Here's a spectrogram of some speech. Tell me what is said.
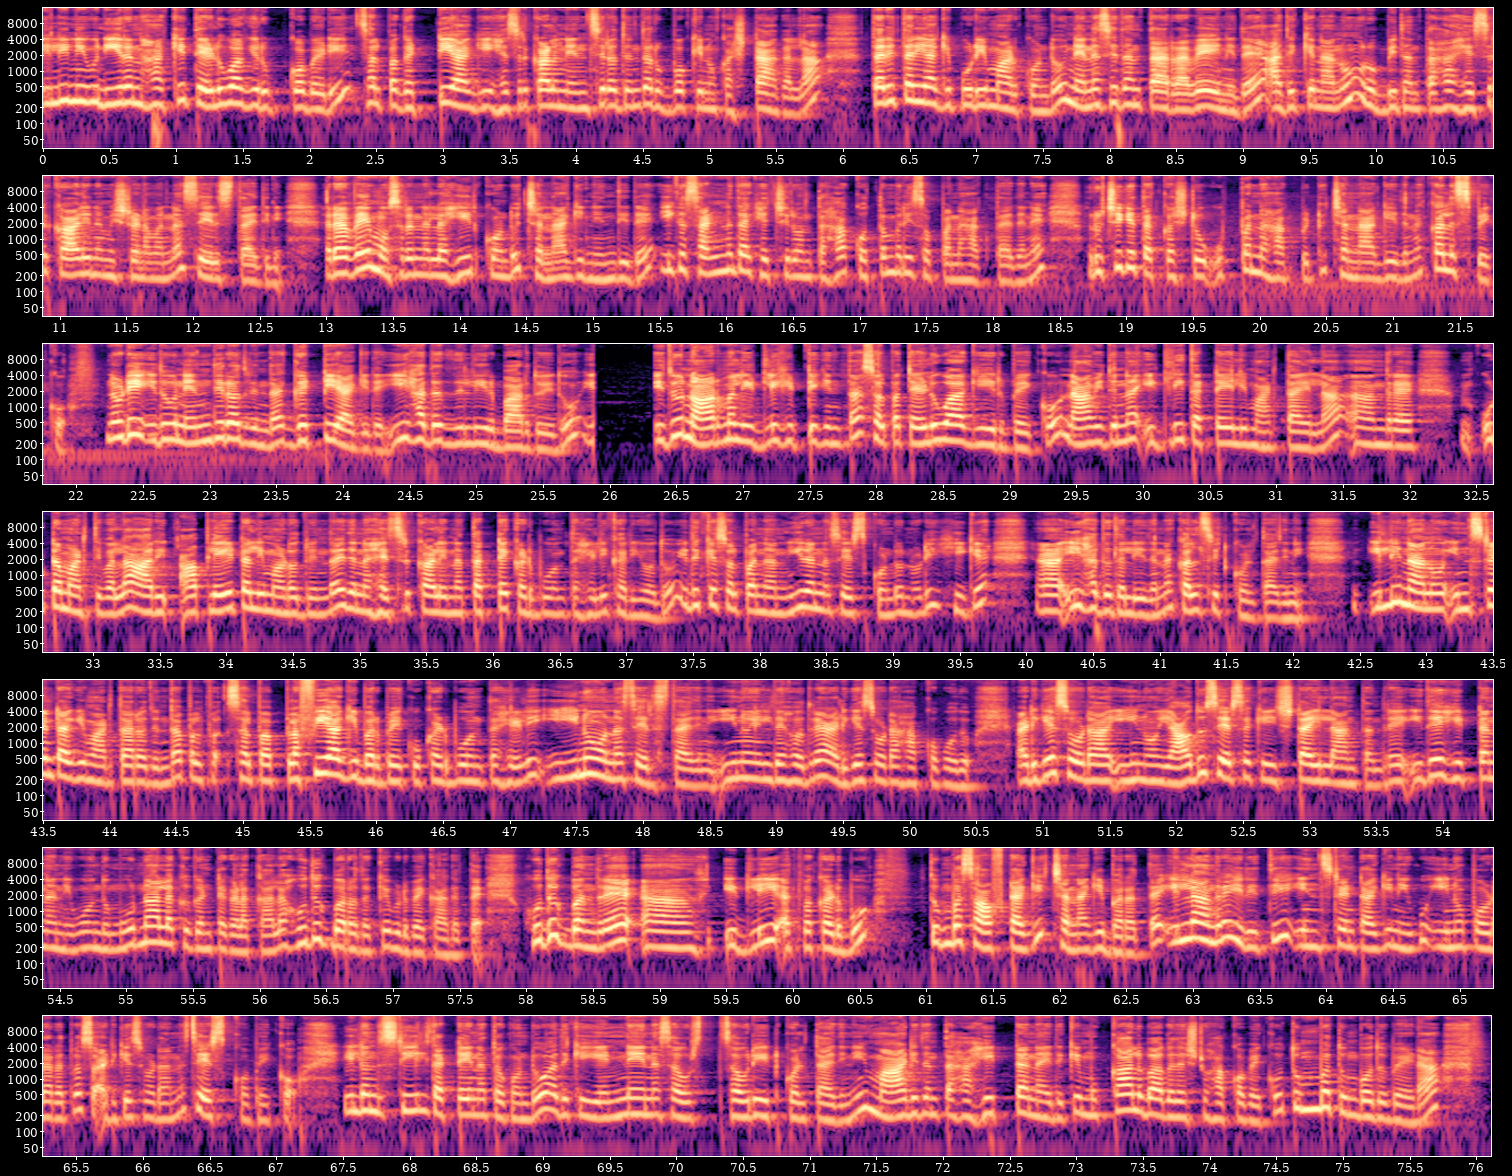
ಇಲ್ಲಿ ನೀವು ನೀರನ್ನು ಹಾಕಿ ತೆಳುವಾಗಿ ರುಬ್ಕೋಬೇಡಿ. ಸ್ವಲ್ಪ ಗಟ್ಟಿಯಾಗಿ ಹೆಸರುಕಾಳು ನೆನೆಸಿರೋದ್ರಿಂದ ರುಬ್ಬೋಕ್ಕೇನು ಕಷ್ಟ ಆಗಲ್ಲ. ತರಿ ತರಿಯಾಗಿ ಪುಡಿ ಮಾಡಿಕೊಂಡು ನೆನೆಸಿದಂಥ ರವೆ ಏನಿದೆ, ಅದಕ್ಕೆ ನಾನು ರುಬ್ಬಿದಂತಹ ಹೆಸರುಕಾಳಿನ ಮಿಶ್ರಣವನ್ನು ಸೇರಿಸ್ತಾ ಇದ್ದೀನಿ. ರವೆ ಮೊಸರನ್ನೆಲ್ಲ ಹೀರ್ಕೊಂಡು ಚೆನ್ನಾಗಿ ನೆಂದಿದೆ. ಈಗ ಸಣ್ಣದಾಗಿ ಹೆಚ್ಚಿರುವಂತಹ ಕೊತ್ತಂಬರಿ ಸೊಪ್ಪನ್ನು ಹಾಕ್ತಾ ಇದ್ದೇನೆ. ರುಚಿಗೆ ತಕ್ಕಷ್ಟು ಉಪ್ಪನ್ನು ಹಾಕಿಬಿಟ್ಟು ಚೆನ್ನಾಗಿ ಇದನ್ನು ಕಲಿಸ್ಬೇಕು. ನೋಡಿ, ಇದು ನೆಂದಿರೋದ್ರಿಂದ ಗಟ್ಟಿಯಾಗಿದೆ. ಈ ಹದದಲ್ಲಿ ಇರಬಾರ್ದು ಇದು. ಇದು ನಾರ್ಮಲ್ ಇಡ್ಲಿ ಹಿಟ್ಟಿಗಿಂತ ಸ್ವಲ್ಪ ತೆಳುವಾಗಿ ಇರಬೇಕು. ನಾವು ಇದನ್ನು ಇಡ್ಲಿ ತಟ್ಟೆಯಲ್ಲಿ ಮಾಡ್ತಾ ಇಲ್ಲ. ಅಂದರೆ ಊಟ ಮಾಡ್ತೀವಲ್ಲ, ಆ ರೀ, ಆ ಪ್ಲೇಟಲ್ಲಿ ಮಾಡೋದ್ರಿಂದ ಇದನ್ನು ಹೆಸರು ಕಾಳಿನ ತಟ್ಟೆ ಕಡುಬು ಅಂತ ಹೇಳಿ ಕರೆಯೋದು. ಇದಕ್ಕೆ ಸ್ವಲ್ಪ ನಾನು ನೀರನ್ನು ಸೇರಿಸ್ಕೊಂಡು ನೋಡಿ ಹೀಗೆ ಈ ಹದದಲ್ಲಿ ಇದನ್ನು ಕಲಸಿಟ್ಕೊಳ್ತಾ ಇದ್ದೀನಿ ಇಲ್ಲಿ ನಾನು ಇನ್ಸ್ಟೆಂಟಾಗಿ ಮಾಡ್ತಾ ಇರೋದ್ರಿಂದ ಸ್ವಲ್ಪ ಸ್ವಲ್ಪ ಪ್ಲಫಿಯಾಗಿ ಬರಬೇಕು ಕಡುಬು ಅಂತ ಹೇಳಿ ಈನೋವನ್ನು ಸೇರಿಸ್ತಾ ಇದ್ದೀನಿ ಈನೋ ಇಲ್ಲದೆ ಹೋದರೆ ಅಡುಗೆ ಸೋಡಾ ಹಾಕ್ಕೋಬೋದು. ಅಡುಗೆ ಸೋಡಾ, ಈನೋ ಯಾವುದು ಸೇರ್ಸೋಕ್ಕೆ ಇಷ್ಟ ಇಲ್ಲ ಅಂತಂದರೆ ಇದೇ ಹಿಟ್ಟನ್ನು ನೀವು ಒಂದು ಮೂರ್ನಾಲ್ಕು ಗಂಟೆಗಳ ಕಾಲ ಹುದುಗ್ ಬರೋದಕ್ಕೆ ಬಿಡಬೇಕಾಗತ್ತೆ. ಹುದುಗ್ ಬಂದರೆ ಇಡ್ಲಿ ಅಥವಾ ಕಡುಬು ತುಂಬ ಸಾಫ್ಟಾಗಿ ಚೆನ್ನಾಗಿ ಬರುತ್ತೆ. ಇಲ್ಲ ಅಂದರೆ ಈ ರೀತಿ ಇನ್ಸ್ಟೆಂಟಾಗಿ ನೀವು ಈನೋ ಪೌಡರ್ ಅಥವಾ ಅಡುಗೆ ಸೋಡಾನ ಸೇರಿಸ್ಕೋಬೇಕು. ಇಲ್ಲೊಂದು ಸ್ಟೀಲ್ ತಟ್ಟೆಯನ್ನು ತೊಗೊಂಡು ಅದಕ್ಕೆ ಎಣ್ಣೆಯನ್ನು ಸೌರ್, ಸೌರಿ ಇಟ್ಕೊಳ್ತಾ ಇದ್ದೀನಿ. ಮಾಡಿದಂತಹ ಹಿಟ್ಟನ್ನು ಇದಕ್ಕೆ ಮುಕ್ಕಾಲು ಭಾಗದಷ್ಟು ಹಾಕ್ಕೋಬೇಕು. ತುಂಬ ತುಂಬೋದು ಬೇಡ.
